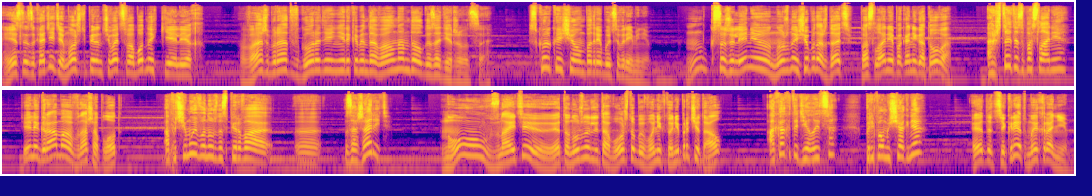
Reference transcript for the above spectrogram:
Если захотите, можете переночевать в свободных кельях. Ваш брат в городе не рекомендовал нам долго задерживаться. Сколько еще вам потребуется времени? К сожалению, нужно еще подождать. Послание пока не готово. А что это за послание? Телеграмма в наш оплот. А почему его нужно сперва э, зажарить? Ну, знаете, это нужно для того, чтобы его никто не прочитал. А как это делается? При помощи огня? Этот секрет мы храним.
